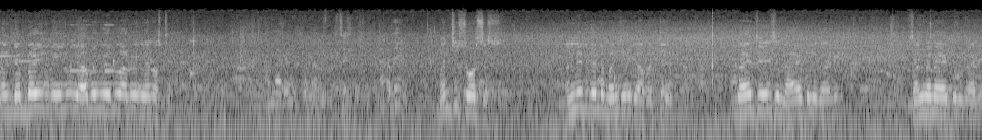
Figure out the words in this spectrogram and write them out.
మరి డెబ్బై ఐదు వేలు యాభై వేలు అరవై వేలు వస్తాయి. అది మంచి సోర్సెస్. అన్నిటికంటే మంచిది కాబట్టి దయచేసి నాయకులు కానీ సంఘ నాయకులు కానీ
